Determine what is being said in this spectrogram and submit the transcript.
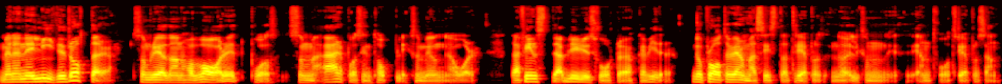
Men en elitidrottare som redan har varit på, som är på sin topp liksom i unga år, där, finns, där blir det ju svårt att öka vidare. Då pratar vi om de här sista 3 liksom 1, 2, 3 procent.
